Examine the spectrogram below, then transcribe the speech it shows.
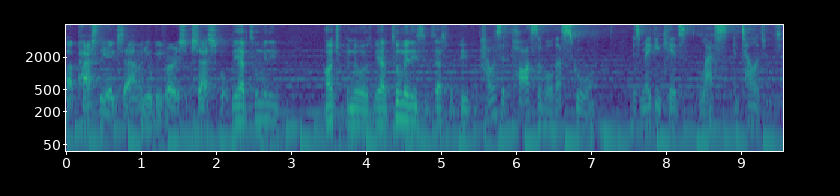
uh, pass the exam and you'll be very successful. We have too many entrepreneurs. We have too many successful people. How is it possible that school is making kids less intelligent?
